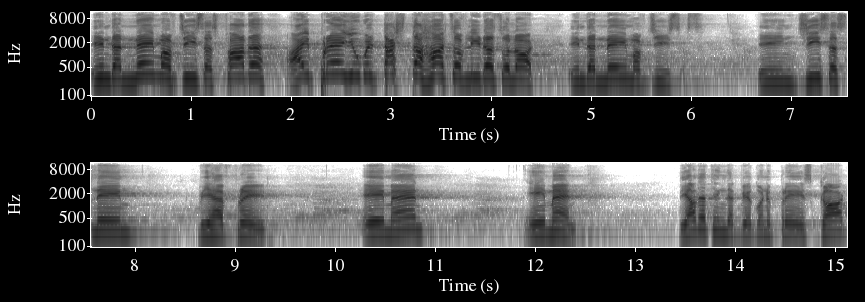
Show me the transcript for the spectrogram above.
In the name of Jesus. Father, I pray you will touch the hearts of leaders, O Lord, in the name of Jesus. In Jesus' name, we have prayed. Amen. Amen. The other thing that we are going to pray is God,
